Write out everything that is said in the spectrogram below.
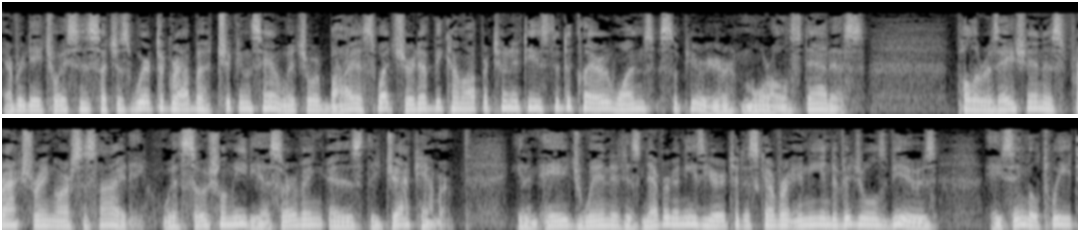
everyday choices such as where to grab a chicken sandwich or buy a sweatshirt have become opportunities to declare one's superior moral status. Polarization is fracturing our society, with social media serving as the jackhammer. In an age when it has never been easier to discover any individual's views, a single tweet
